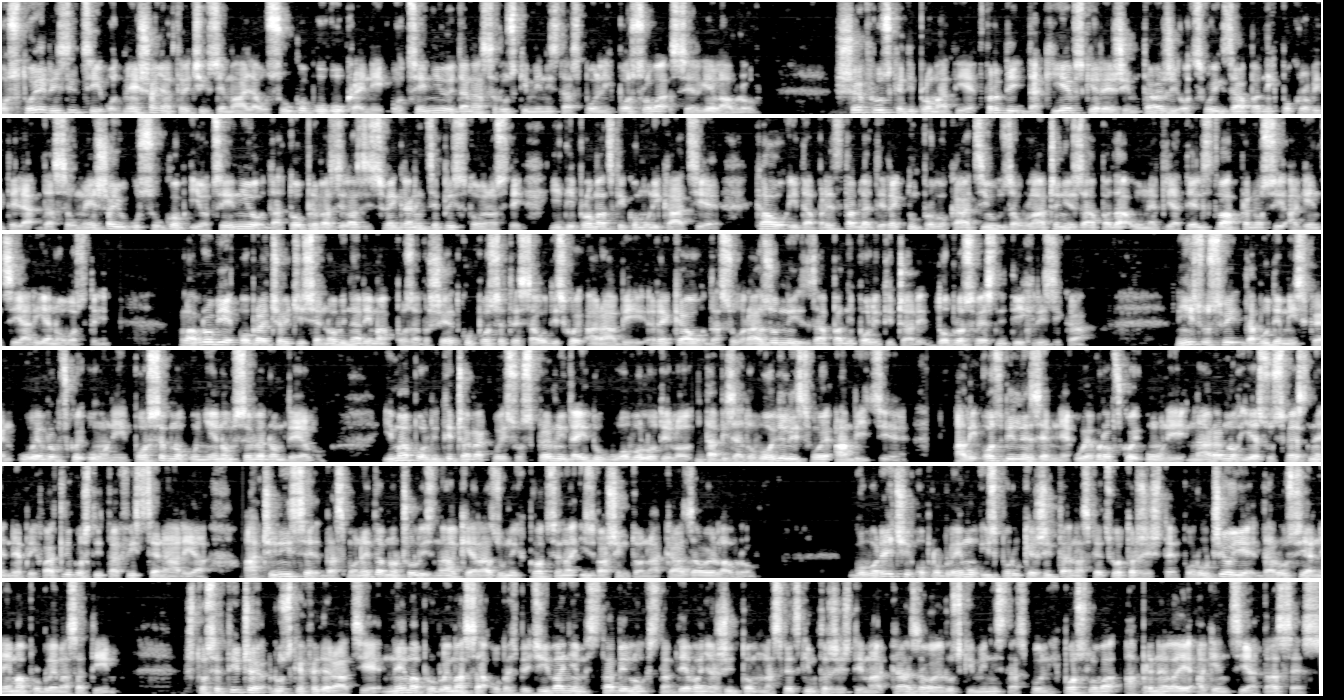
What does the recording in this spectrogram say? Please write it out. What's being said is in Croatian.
Postoje rizici od mešanja trećih zemalja u sukob u Ukrajini, ocenio je danas ruski ministar spoljnih poslova Sergej Lavrov. Šef ruske diplomatije tvrdi da kijevski režim traži od svojih zapadnih pokrovitelja da se umešaju u sukob i ocenio da to prevazilazi sve granice pristojnosti i diplomatske komunikacije, kao i da predstavlja direktnu provokaciju za uvlačenje Zapada u neprijateljstva, prenosi agencija RIA Novosti. Lavrov je, obraćajući se novinarima po završetku posete Saudijskoj Arabiji, rekao da su razumni zapadni političari dobro svesni tih rizika. Nisu svi, da budem iskren, u Evropskoj uniji, posebno u njenom severnom delu. Ima političara koji su spremni da idu u ovo ludilo da bi zadovoljili svoje ambicije, ali ozbiljne zemlje u Evropskoj uniji naravno jesu svesne neprihvatljivosti takvih scenarija, a čini se da smo nedavno čuli znake razumnih procena iz Vašingtona, kazao je Lavrov. Govoreći o problemu isporuke žita na svetsko tržište, poručio je da Rusija nema problema sa tim. Što se tiče Ruske federacije, nema problema sa obezbeđivanjem stabilnog snabdevanja žitom na svetskim tržištima, kazao je ruski ministar spoljnih poslova, a prenela je agencija TASES.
